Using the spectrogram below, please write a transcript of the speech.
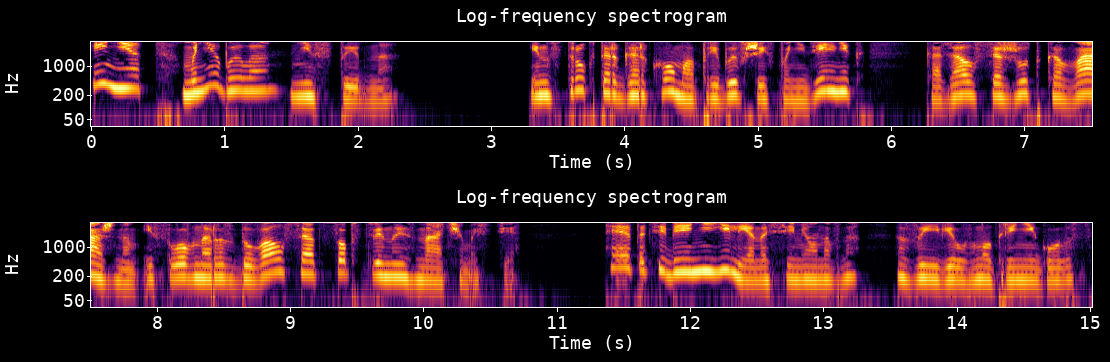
И нет, мне было не стыдно. Инструктор горкома, прибывший в понедельник, казался жутко важным и словно раздувался от собственной значимости. «Это тебе не Елена Семеновна», — заявил внутренний голос.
